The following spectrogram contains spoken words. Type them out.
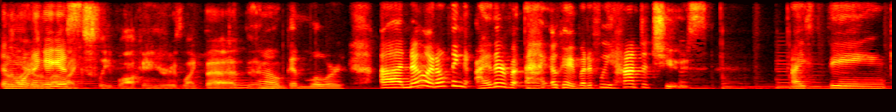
in the morning, I guess. like sleepwalking or anything like that. Then Oh, good lord. Uh, no, I don't think either. But okay, but if we had to choose, I think,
